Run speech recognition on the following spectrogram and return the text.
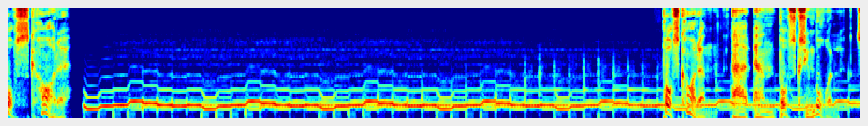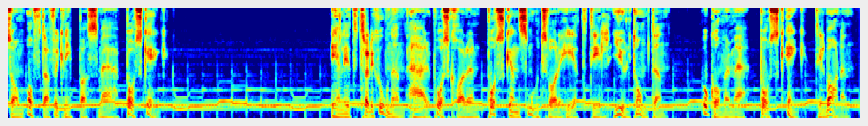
Påskhare Påskharen är en påsksymbol som ofta förknippas med påskägg. Enligt traditionen är påskharen påskens motsvarighet till jultomten och kommer med påskägg till barnen.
